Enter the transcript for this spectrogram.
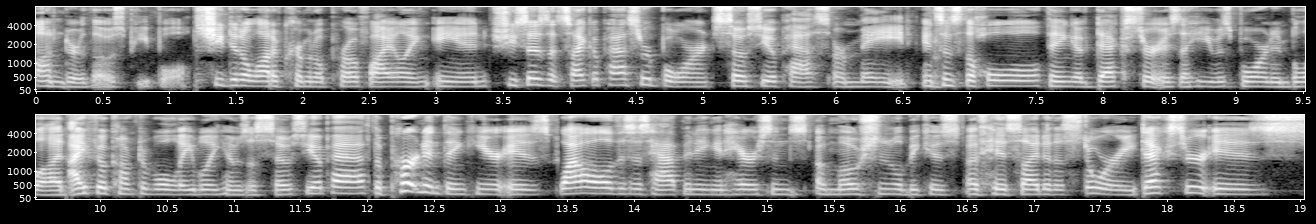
under those people. She did a lot of criminal profiling, and she says that psychopaths are born, sociopaths are made. And since the whole thing of Dexter is that he was born in blood, I feel comfortable labeling him as a sociopath. The pertinent thing here is while all of this is happening and Harrison's emotional because of his side of the story, Dexter is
